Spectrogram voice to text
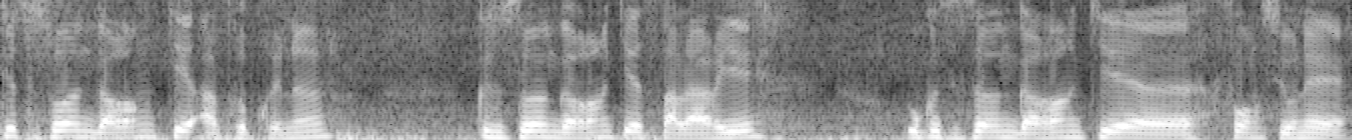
que ce soit un garant qui est entrepreneur, que ce soit un garant qui est salarié ou que ce soit un garant qui est euh, fonctionnaire.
